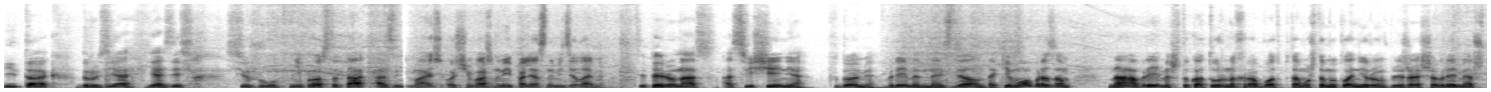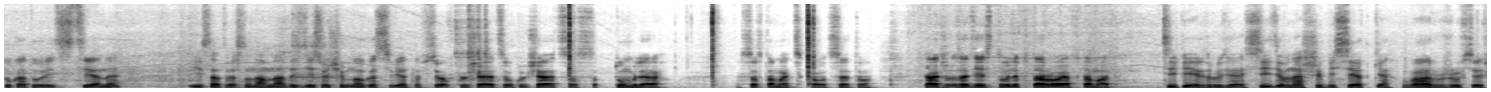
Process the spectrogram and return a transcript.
Итак, друзья, я здесь сижу не просто так, а занимаюсь очень важными и полезными делами. Теперь у нас освещение в доме временное сделано таким образом на время штукатурных работ, потому что мы планируем в ближайшее время отштукатурить стены, и, соответственно, нам надо здесь очень много света. Все включается, выключается с тумблера, с автоматика вот с этого. Также задействовали второй автомат – Теперь, друзья, сидя в нашей беседке, вооружившись,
